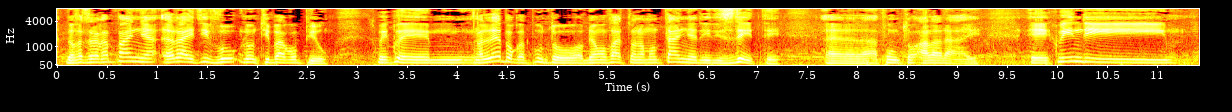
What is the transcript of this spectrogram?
abbiamo fatto la campagna Rai TV non ti pago più. Ehm, All'epoca abbiamo fatto una montagna di disdetti eh, alla Rai e quindi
